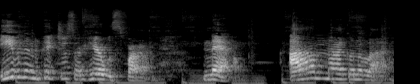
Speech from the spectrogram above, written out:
Even in the pictures, her hair was fine. Now, I'm not gonna lie.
